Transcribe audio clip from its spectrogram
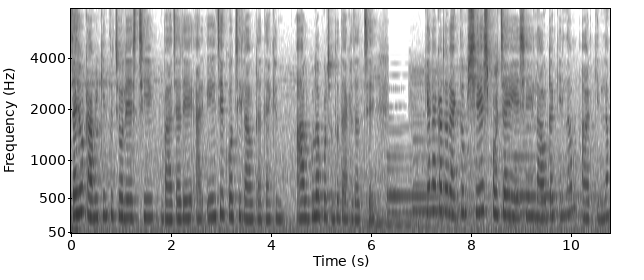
যাই হোক, আমি কিন্তু চলে এসেছি বাজারে, আর এই যে কচি লাউটা, দেখেন, আলগুলা পর্যন্ত দেখা যাচ্ছে। কেনাকাটার একদম শেষ পর্যায়ে এসে লাউটা কিনলাম আর কিনলাম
